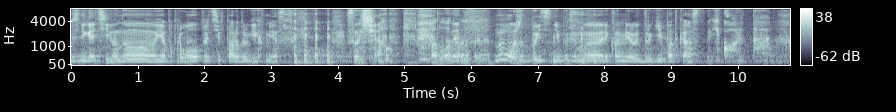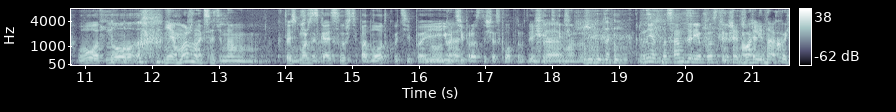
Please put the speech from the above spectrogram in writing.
без негатива, но я попробовал прийти в пару других мест сначала. В подлодку, Да. например. Ну, может быть, не будем э, рекламировать другие подкасты. Егор, да. Вот, но... Не, можно, кстати, нам... То есть, можно сказать, слушайте подлодку, типа, и- Ну, и да. уйти просто сейчас хлопнув дверь. Да, можешь. Нет, на самом деле я просто решил, Вали нахуй.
